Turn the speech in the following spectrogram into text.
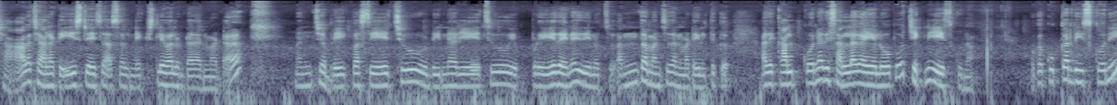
చాలా చాలా టేస్ట్ వేసి అసలు నెక్స్ట్ లెవెల్ ఉంటుంది అనమాట మంచిగా బ్రేక్ఫాస్ట్ చేయొచ్చు డిన్నర్ చేయొచ్చు ఎప్పుడు ఏదైనా తినొచ్చు. అంత మంచిదన్నమాట హెల్త్కు. హెల్త్కి అది కలుపుకొని అది చల్లగా అయ్యేలోపు చట్నీ వేసుకుందాం ఒక కుక్కర్ తీసుకొని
